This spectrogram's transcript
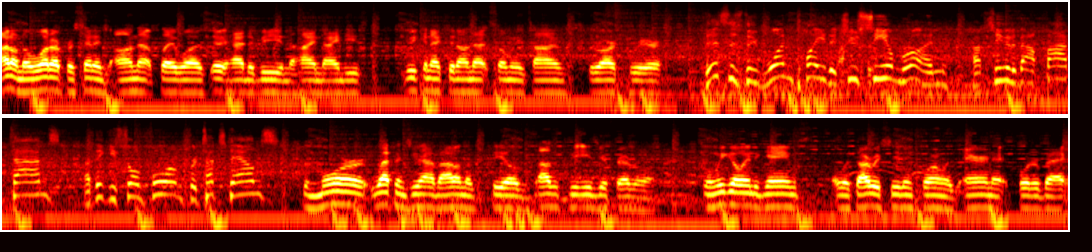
I don't know what our percentage on that play was. It had to be in the high 90s. We connected on that so many times through our career. This is the one play that you see him run. I've seen it about five times. I think he's thrown four for touchdowns. The more weapons you have out on the field allows it to be easier for everyone. When we go into games, with our receiving corps with Aaron at quarterback,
